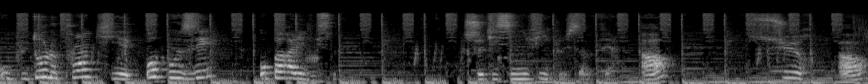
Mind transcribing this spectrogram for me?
ou plutôt le point qui est opposé au parallélisme. Ce qui signifie que ça va faire A sur A,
